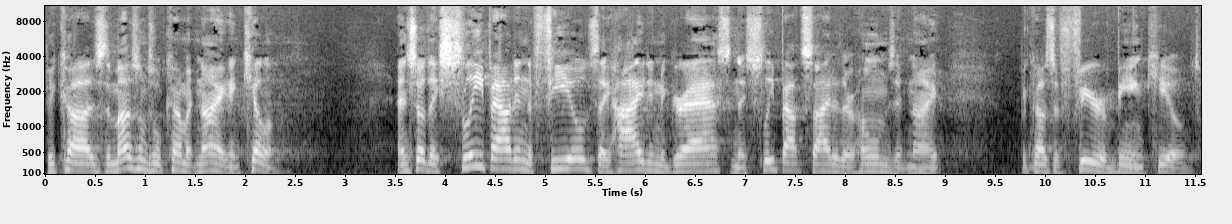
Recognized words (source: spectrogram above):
because the Muslims will come at night and kill them. And so they sleep out in the fields, they hide in the grass, and they sleep outside of their homes at night because of fear of being killed.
